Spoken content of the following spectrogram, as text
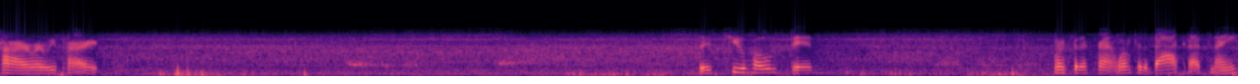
car where we park. There's two hose bibs. One for the front, one for the back. That's nice.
